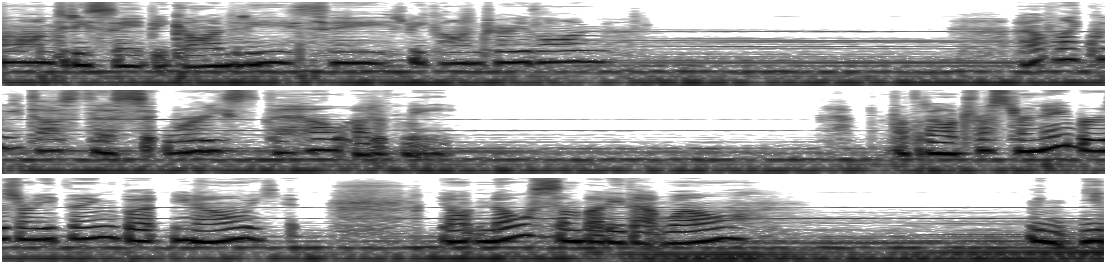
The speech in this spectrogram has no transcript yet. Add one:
How long did he say he'd be gone? Did he say he'd be gone very long? I don't like when he does this. It worries the hell out of me. Not that I don't trust our neighbors or anything, but you know, you, you don't know somebody that well. I mean, you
